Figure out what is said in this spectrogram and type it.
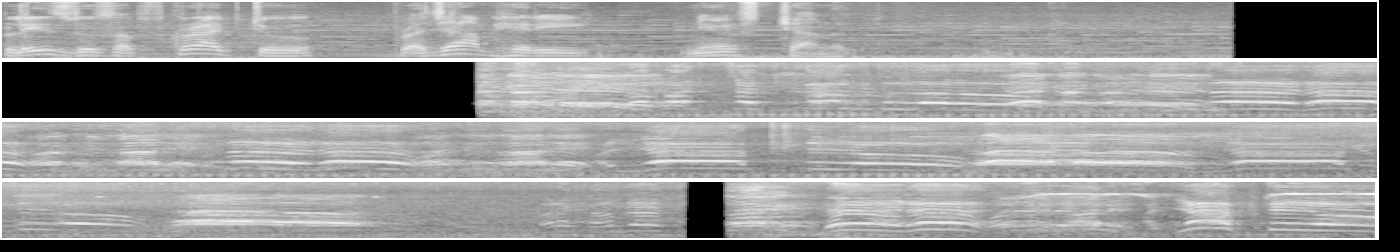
please do subscribe to Prajabheri News Channel. Yaptı ya!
